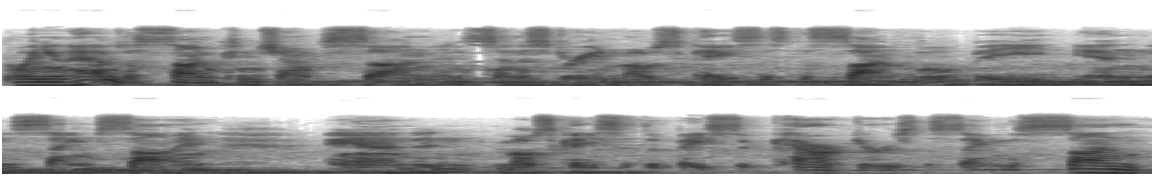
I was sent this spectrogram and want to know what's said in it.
when you have the Sun conjunct Sun in Synastry, in most cases the Sun will be in the same sign and in most cases the basic character is the same. The Sun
